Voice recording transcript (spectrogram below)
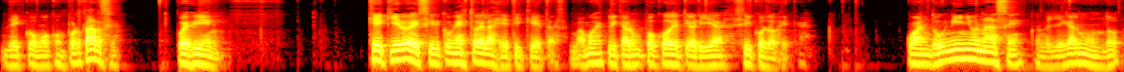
de cómo comportarse. Pues bien, ¿qué quiero decir con esto de las etiquetas? Vamos a explicar un poco de teoría psicológica. Cuando un niño nace, cuando llega al mundo,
